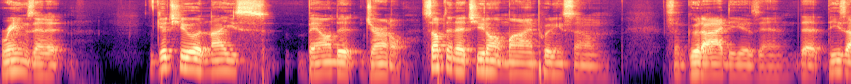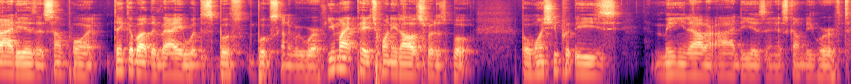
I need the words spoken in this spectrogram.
rings in it. Get you a nice bounded journal, something that you don't mind putting some some good ideas in. That these ideas at some point, think about the value what this book, book's going to be worth. You might pay twenty dollars for this book, but once you put these million dollar ideas in, it's going to be worth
